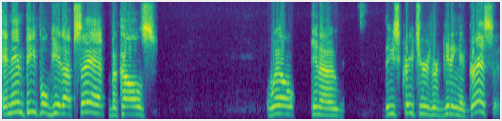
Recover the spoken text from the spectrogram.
And then people get upset because, well, you know, these creatures are getting aggressive.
